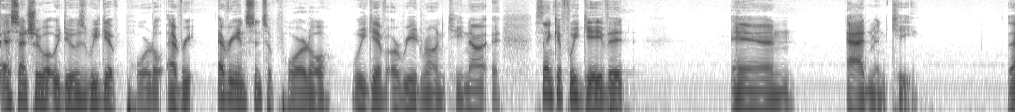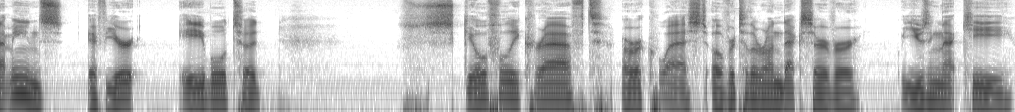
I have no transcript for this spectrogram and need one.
essentially what we do is we give Portal every every instance of Portal we give a read run key. Now, think if we gave it an admin key. That means if you're able to skillfully craft a request over to the Rundeck server using that key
